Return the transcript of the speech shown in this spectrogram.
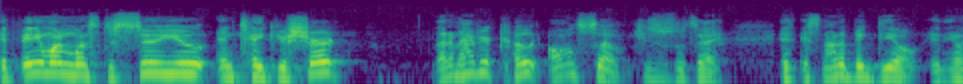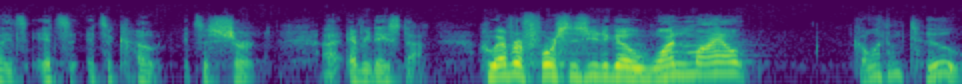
If anyone wants to sue you and take your shirt, let him have your coat also. Jesus would say, it, it's not a big deal. It, you know, it's, it's, it's a coat, it's a shirt uh, everyday stuff. Whoever forces you to go one mile, go with them two.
